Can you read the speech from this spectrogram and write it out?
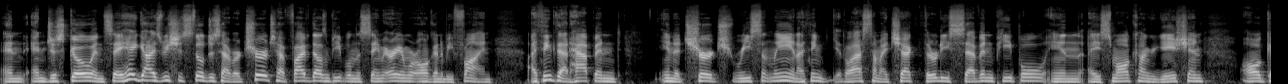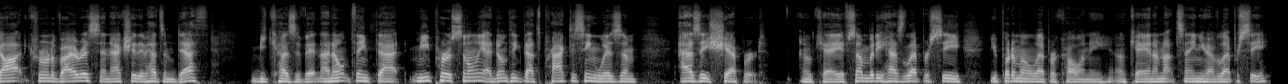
and and just go and say, "Hey guys, we should still just have our church, have 5,000 people in the same area and we're all going to be fine." I think that happened in a church recently, and I think the last time I checked, 37 people in a small congregation all got coronavirus, and actually they've had some death because of it. And I don't think that, me personally, I don't think that's practicing wisdom as a shepherd. Okay, if somebody has leprosy, you put them in a leper colony. Okay, and I'm not saying you have leprosy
